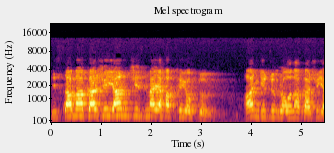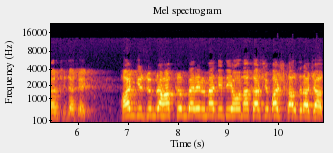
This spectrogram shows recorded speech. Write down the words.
İslam'a karşı yan çizmeye hakkı yoktur. Hangi zümre ona karşı yan çizecek? Hangi zümre hakkın verilmedi diye ona karşı baş kaldıracak?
